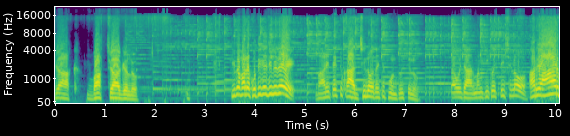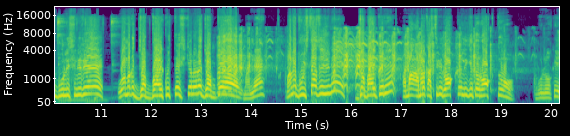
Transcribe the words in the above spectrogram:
যাক, বাচ্চা গেল। কি ব্যাপারে কোথায় গেছিলি রে? বাড়িতে একটু কাজ ছিল তাই ফোন করছিল। তা ওই জার্মান কি করতে এসেছিল? আরে আর বলিসনি রে ও আমাকে জব্বাই করতে এসেছিল রে জব্বাই মানে? মানে বুঝতে আসিস নি জব্বাই করে আমার আমার কাছ থেকে রক্ত লিখে তো রক্ত। বলো কি?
